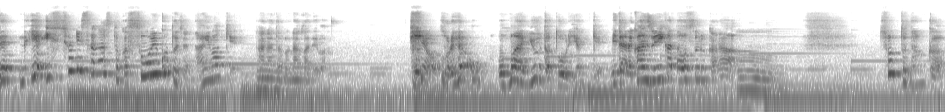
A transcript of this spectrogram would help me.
でいや一緒に探すとかそういうことじゃないわけ。うん。あなたの中では、いやこれおお前言うた通りやっけ。みたいな感じの言い方をするからうんちょっとなんか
